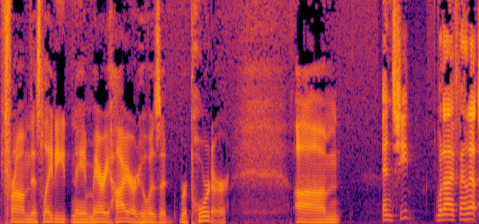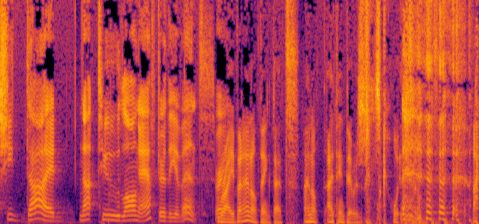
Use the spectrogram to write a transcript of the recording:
from this lady named Mary Hyre, who was a reporter. Um, and she, what I found out, she died not too long after the events, right? right. but I don't think that's. I don't. I think there was just coincidence. I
